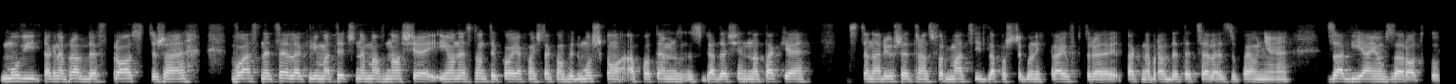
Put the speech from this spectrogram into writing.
mówi tak naprawdę wprost, że własne cele klimatyczne ma w nosie i one są tylko jakąś taką wydmuszką, a potem zgadza się na takie scenariusze transformacji dla poszczególnych krajów, które tak naprawdę te cele zupełnie zabijają w zarodku.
